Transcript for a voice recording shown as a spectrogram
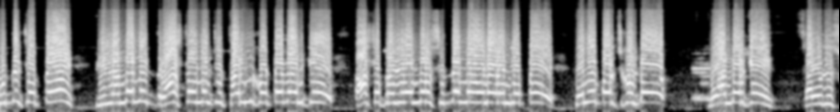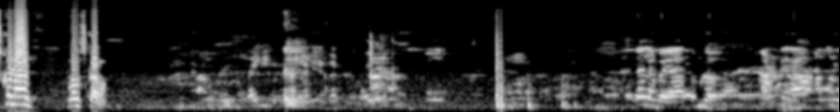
బుద్ధి చెప్పి వీళ్ళందరినీ రాష్ట్రం నుంచి తరిమి కొట్టేదానికి రాష్ట్ర ప్రజలందరూ సిద్ధంగా ఉన్నారని చెప్పి తెలియపరచుకుంటూ మీ అందరికీ సెలవు తీసుకున్నాను. నమస్కారం. తమ్ముడు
